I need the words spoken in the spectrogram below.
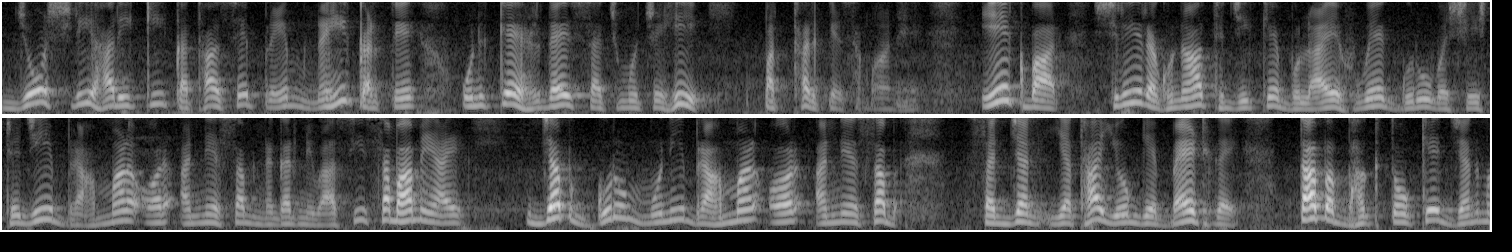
जो श्री हरि की कथा से प्रेम नहीं करते, उनके हृदय सचमुच ही पत्थर के समान है। एक बार श्री रघुनाथ जी के बुलाए हुए गुरु वशिष्ठ जी ब्राह्मण और अन्य सब नगर निवासी सभा में आए। जब गुरु मुनि ब्राह्मण और अन्य सब सज्जन यथा योग्य बैठ गए तब भक्तों के जन्म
